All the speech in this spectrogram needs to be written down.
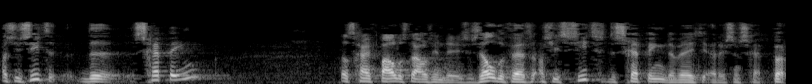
Als je ziet de schepping, dat schrijft Paulus trouwens in dezezelfde verse, als je ziet de schepping, dan weet je er is een schepper.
